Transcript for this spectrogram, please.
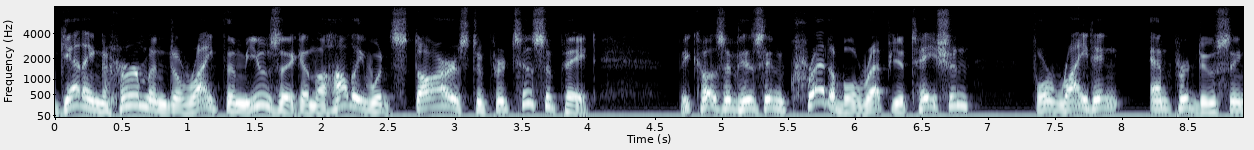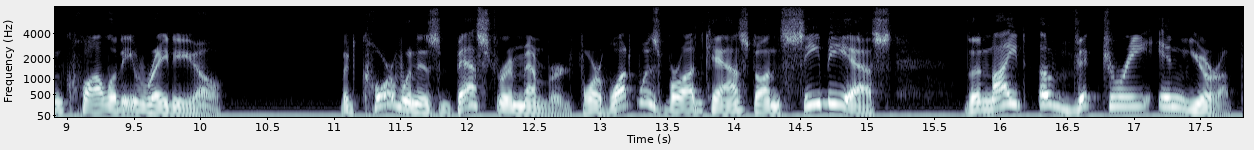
getting Herrmann to write the music and the Hollywood stars to participate because of his incredible reputation for writing and producing quality radio. But Corwin is best remembered for what was broadcast on CBS the night of victory in Europe,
